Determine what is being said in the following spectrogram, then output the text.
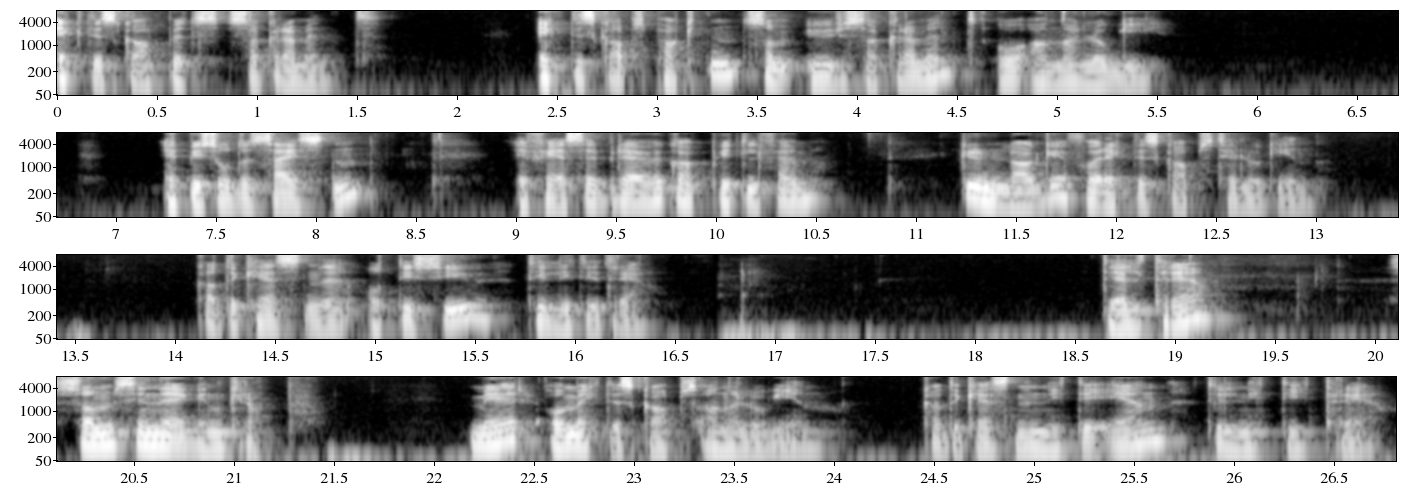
Ekteskapets sakrament. Ekteskapspakten som ursakrament og analogi. Episode 16 Efeserbrevet kapittel 5 Grunnlaget for ekteskapsteologien. Katekesene 87 93. Del 3 Som sin egen kropp. Mer om ekteskapsanalogien. Katekesene 91 til 93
